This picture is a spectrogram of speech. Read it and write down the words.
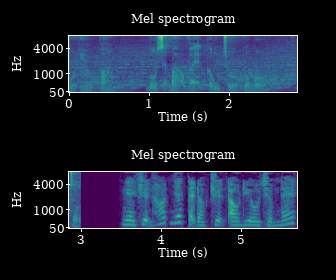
bố yêu con, bố sẽ bảo vệ công chúa của bố cho Nghe chuyện hot nhất tại đọc truyện audio.net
